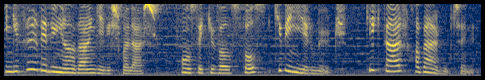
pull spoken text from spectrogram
İngiltere ve dünyadan gelişmeler. 18 Ağustos 2023. Gikter Haber Bülteni.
